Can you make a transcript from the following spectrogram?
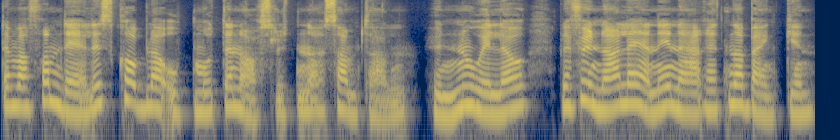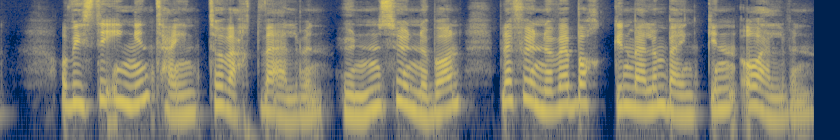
Den var fremdeles kobla opp mot den avsluttende samtalen. Hunden Willow ble funnet alene i nærheten av benken og viste ingen tegn til å ha vært ved elven. Hundens hundebånd ble funnet ved bakken mellom benken og elven.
